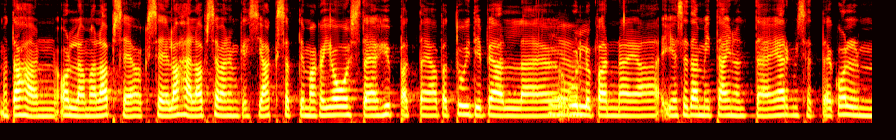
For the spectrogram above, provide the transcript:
ma tahan olla oma lapse jaoks see lahe lapsevanem, kes jaksab temaga joosta ja hüpata ja batuudi peal yeah. hullu panna ja, ja seda mitte ainult järgmised kolm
